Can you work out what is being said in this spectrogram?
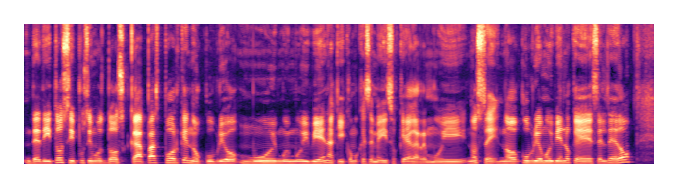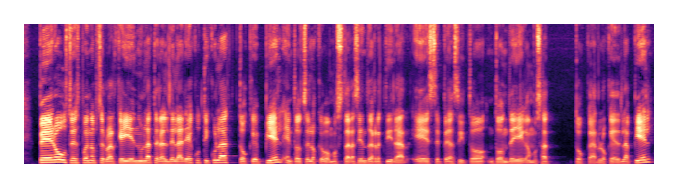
dedito sí pusimos dos capas porque no cubrió muy muy muy bien. Aquí como que se me hizo que agarré muy, no sé, no cubrió muy bien lo que es el dedo. Pero ustedes pueden observar que ahí en un lateral del área cutícula toque piel. Entonces lo que vamos a estar haciendo es retirar este pedacito donde llegamos a tocar lo que es la piel.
